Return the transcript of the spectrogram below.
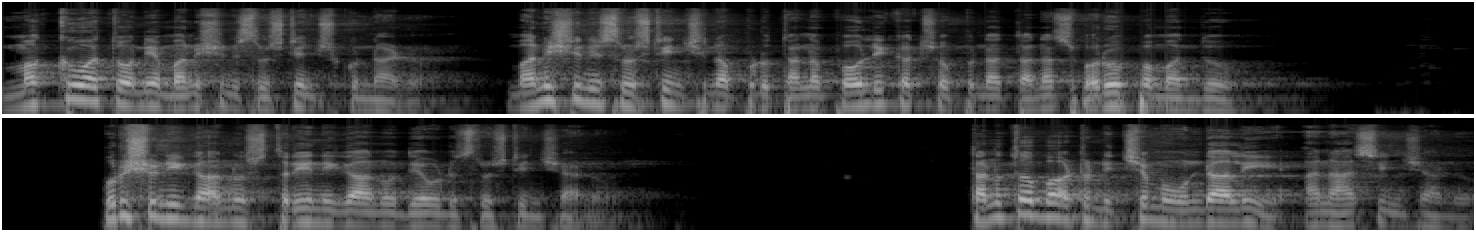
మక్కువతోనే మనిషిని సృష్టించుకున్నాడు. మనిషిని సృష్టించినప్పుడు తన పోలిక చొప్పున తన స్వరూపమందు పురుషునిగాను స్త్రీనిగాను దేవుడు సృష్టించాడు. తనతో పాటు నిత్యము ఉండాలి అని ఆశించాడు.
